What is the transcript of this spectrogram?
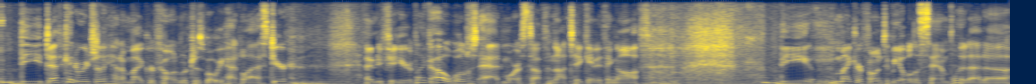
the dev kit originally had a microphone, which is what we had last year, and we figured like, oh, we'll just add more stuff and not take anything off. The microphone to be able to sample it at a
